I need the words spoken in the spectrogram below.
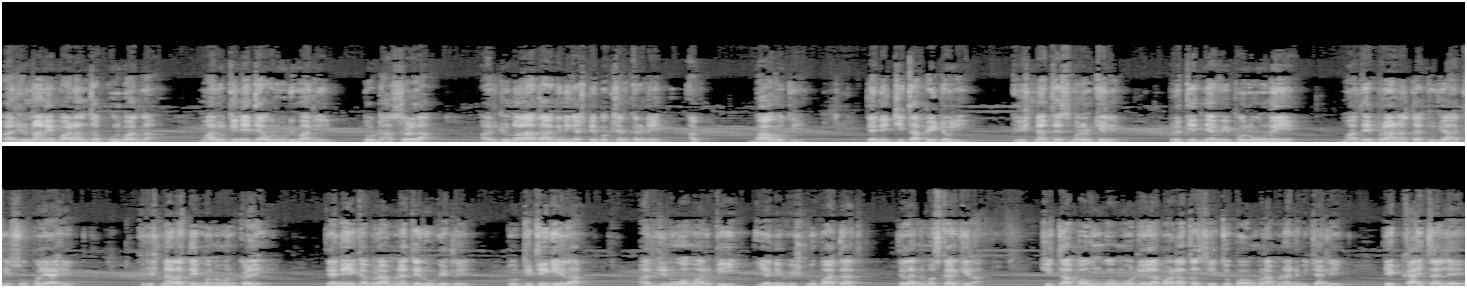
अर्जुनाने बाळांचा पूल बांधला. मारुतीने त्यावर उडी मारली. तो ढासळला. अर्जुनाला आता अग्निकष्टे भक्षण करणे भाग होते. त्याने चिता पेटवली. कृष्णाचे स्मरण केले. प्रतिज्ञा विफल होऊ नये. माझे प्राण आता तुझ्या हाती सोपले आहेत. कृष्णाला ते मनोमन कळले. त्याने एका ब्राह्मणाचे रूप घेतले. तो तिथे गेला. अर्जुन व मारुती यांनी विष्णू पाहताच त्याला नमस्कार केला. चिता पाहून व मोडलेला बाणाचा सेतू पाहून ब्राह्मणाने विचारले हे काय चालले आहे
